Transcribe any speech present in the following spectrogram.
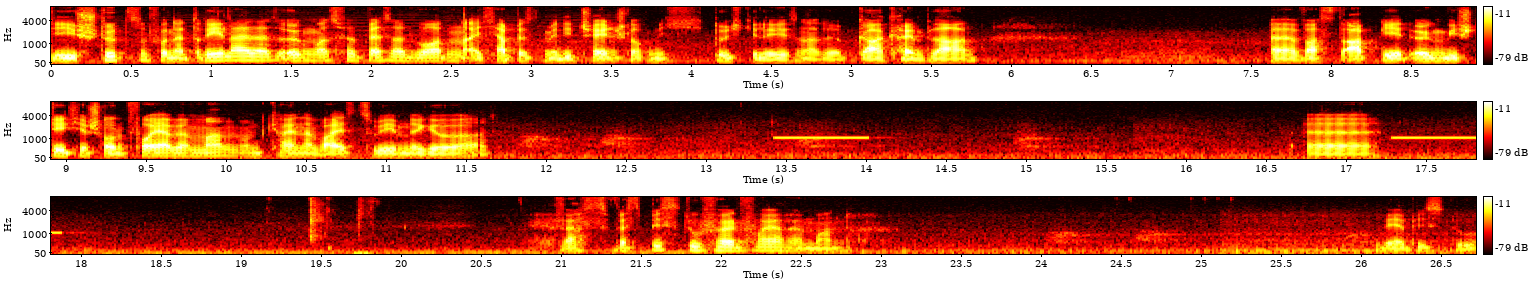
die Stützen von der Drehleiter ist irgendwas verbessert worden. Ich habe jetzt mir die Changelog nicht durchgelesen, also ich habe gar keinen Plan, äh, was da abgeht. Irgendwie steht hier schon Feuerwehrmann und keiner weiß, zu wem der gehört. Äh, was, was bist du für ein Feuerwehrmann? Wer bist du?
